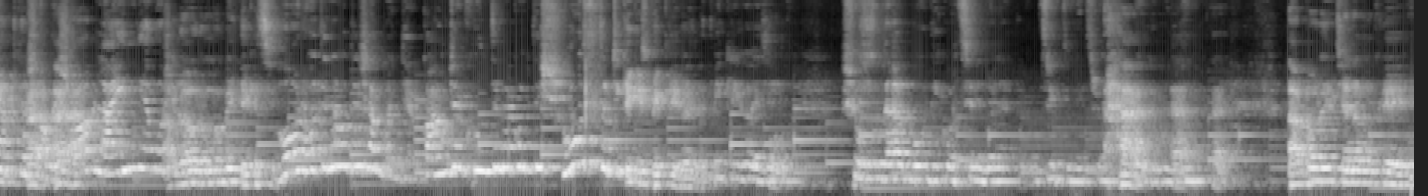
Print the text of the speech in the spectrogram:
রাখতো হ্যাঁ, সব হ্যাঁ, সব লাইন দিয়ে বসে। আমরা ওরকমভাবেই দেখেছি। ভোর হতে না হতে সব কাউন্টার খুলতে না করতে সমস্ত টিকিট টিকিট বিক্রি হয়ে যেত। বিক্রি হয়ে যেত। বৌদি করছেন বলে তৃপ্তি মিত্র। হ্যাঁ হ্যাঁ হ্যাঁ। তারপরে চেনা মুখে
